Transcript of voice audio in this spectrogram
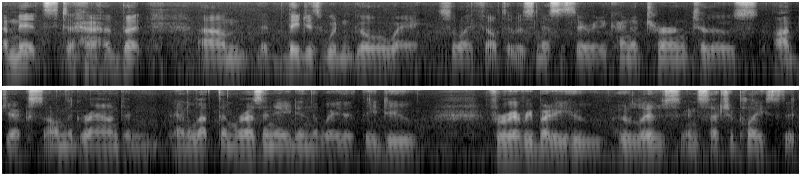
amidst, but um, they just wouldn't go away. So I felt it was necessary to kind of turn to those objects on the ground and, and let them resonate in the way that they do for everybody who, who lives in such a place that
